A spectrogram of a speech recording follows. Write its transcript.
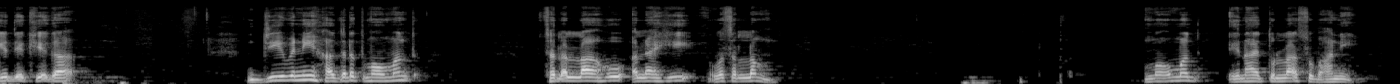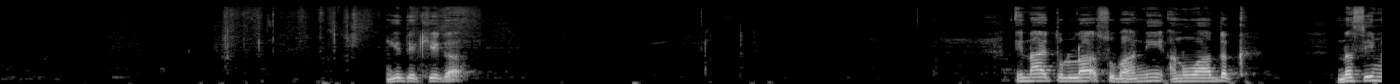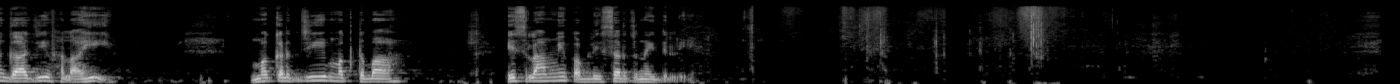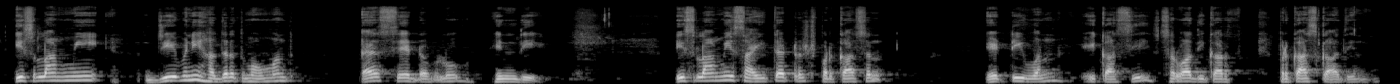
ये देखिएगा, जीवनी हज़रत मोहम्मद सल्लल्लाहु अलैहि वसल्लम, मोहम्मद इनायतुल्लाह सुबहानी। ये देखिएगा, इनायतुल्लाह सुबहानी अनुवादक नसीम गाजी फलाही मकरजी मकतबा, इस्लामी पब्लिशर्स नई दिल्ली। इस्लामी जीवनी हज़रत Mohammad S A W Hindi. इस्लामी साहित्य ट्रस्ट प्रकाशन 81 इक्यासी, सर्वाधिकार प्रकाश का अधीन।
